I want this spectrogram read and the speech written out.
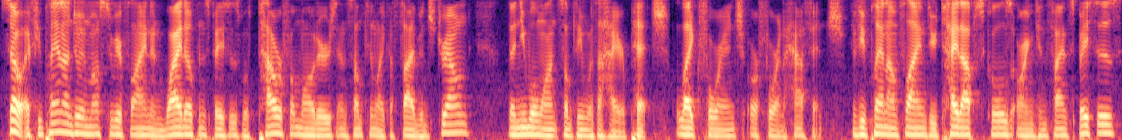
So if you plan on doing most of your flying in wide open spaces with powerful motors and something like a 5 inch drone, then you will want something with a higher pitch, like 4 inch or 4.5 inch. If you plan on flying through tight obstacles or in confined spaces,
